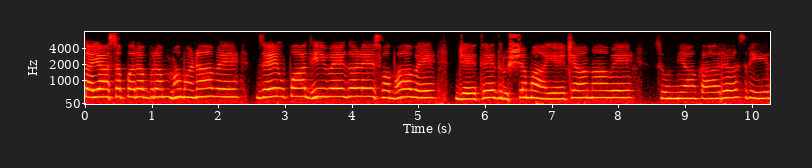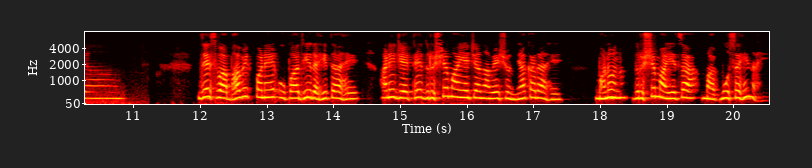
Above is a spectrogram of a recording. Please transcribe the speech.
तयास परब्रह्म म्हणावे जे उपाधी वेगळे स्वभावे जेथे दृश्य मायेच्या नावे शून्याकार श्रीराम. जे स्वाभाविकपणे उपाधी रहित आहे आणि जेथे दृश्य मायेच्या नावे शून्याकार आहे म्हणून दृश्य मायेचा मागमूसही नाही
